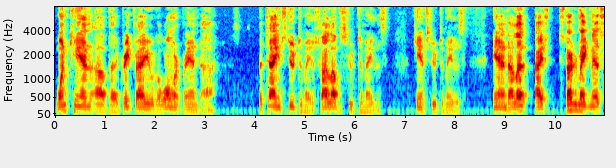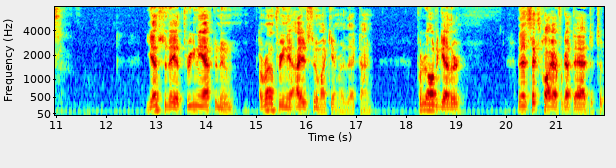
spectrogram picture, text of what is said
one can of the great value of the walmart brand uh, italian stewed tomatoes i love stewed tomatoes canned stewed tomatoes and I let I started making this yesterday at three in the afternoon, around three in the I assume I can't remember that time. Put it all together, and then at six o'clock I forgot to add to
